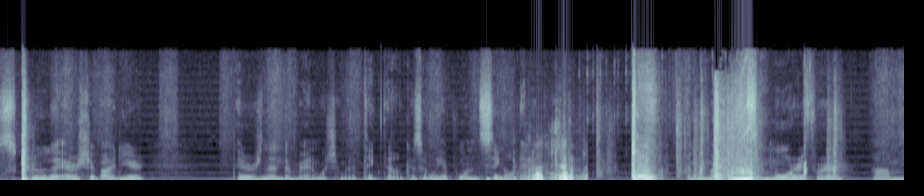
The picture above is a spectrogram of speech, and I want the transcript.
screw the airship idea. There's an Enderman, which I'm gonna take down because I only have one single Ender and we might need some more if we're um,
